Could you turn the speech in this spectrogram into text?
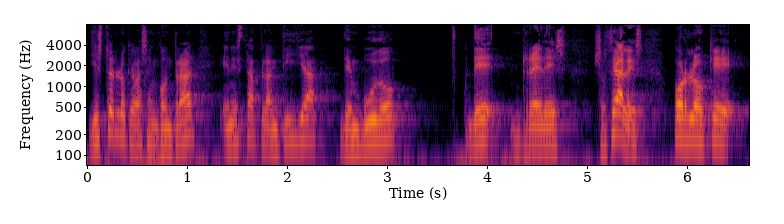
Y esto es lo que vas a encontrar en esta plantilla de embudo de redes sociales. Por lo que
